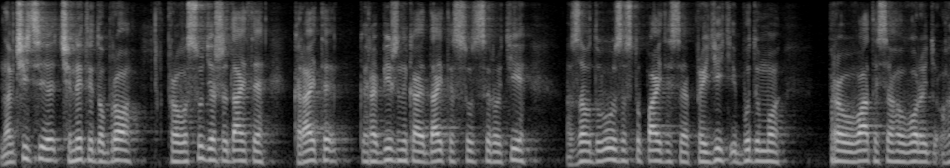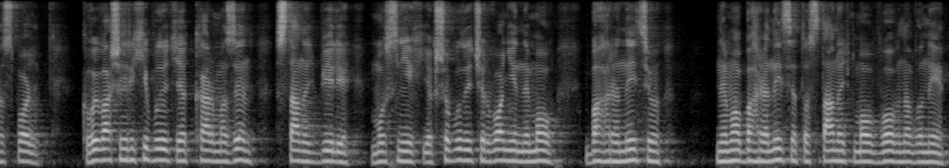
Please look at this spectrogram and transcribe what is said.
навчіться чинити добро, правосуддя жадайте, карайте грабіжника, дайте суд сироті, за вдову заступайтеся, прийдіть і будемо правуватися, говорить Господь. Коли ваші гріхи будуть як кармазин, стануть білі, мов сніг, якщо будуть червоні, немов баграницю, немов баграниця, то стануть, мов вовна вони.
